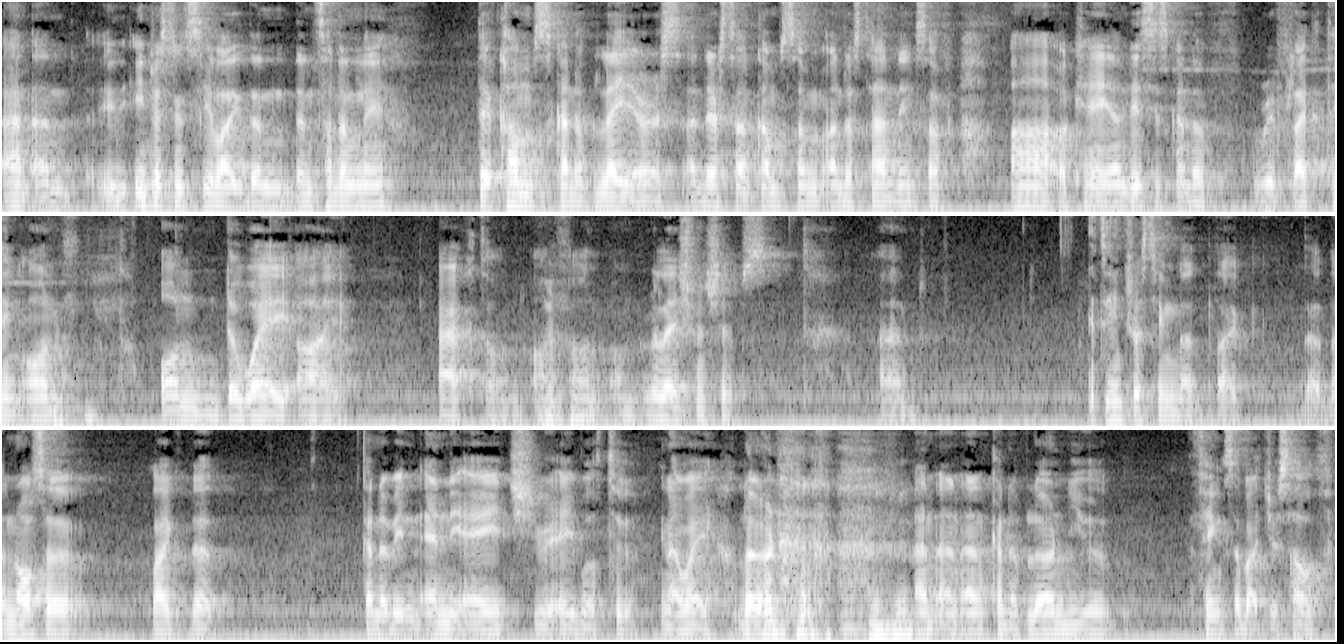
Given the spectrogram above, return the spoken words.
And and interesting to see like then then suddenly there comes kind of layers and there some, comes some understandings of ah okay and this is kind of reflecting on on the way I act on on, on, on relationships and it's interesting that like that and also like that kind of in any age you're able to in a way learn and, and, and kind of learn new things about yourself.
